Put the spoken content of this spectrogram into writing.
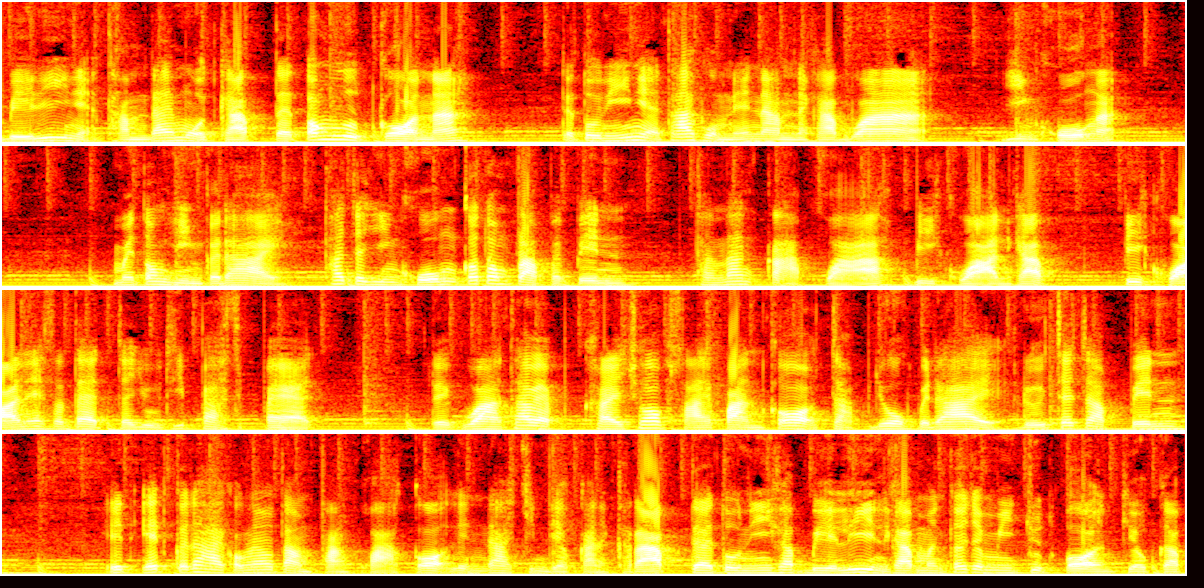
เบลลี่เนี่ยทำได้หมดครับ แต่ต้องหลุดก่อนนะ แต่ตัวนี้เนี่ยถ้าผมแนะนำนะครับว่ายิงโค้งอะ ไม่ต้องยิงก็ได้ ถ้าจะยิงโค้งก็ต้องปรับไปเป็นทางด้านกราบขวาปีกขวานครับ ปีกขวาเนี่ยสแตทจะอยู่ที่ 88 เรียกว่าถ้าแบบใครชอบสายปั่นก็จับโยกไปได้ หรือจะจับเป็น SS ก็ได้กองหน้าต่ำฝั่งขวาก็เล่นได้เช่นเดียวกันครับ แต่ตัวนี้ครับเบลลี่นะครับมันก็จะมีจุดอ่อนเกี่ยวกับ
